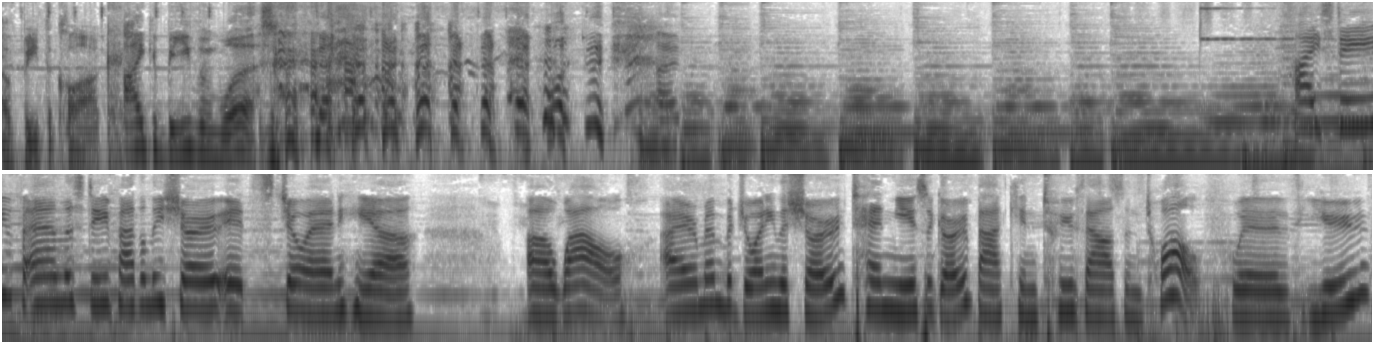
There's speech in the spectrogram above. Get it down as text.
of Beat the Clock. I could be even worse. Hi, Steve and the Steve Hatherley Show. It's Joanne here. Uh, wow. I remember joining the show 10 years ago back in 2012 with you,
